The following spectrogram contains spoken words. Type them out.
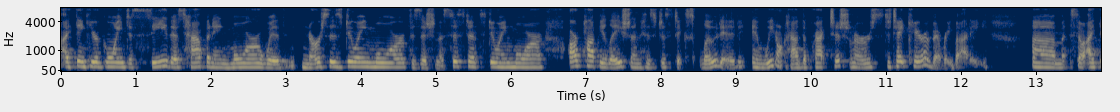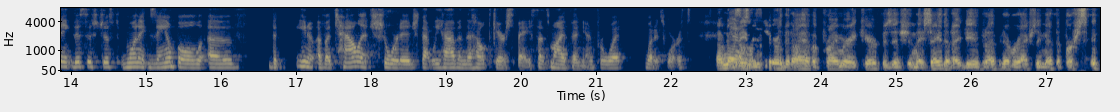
I think you're going to see this happening more with nurses doing more, physician assistants doing more. Our population has just exploded, and we don't have the practitioners to take care of everybody. Um, so I think this is just one example of the you know of a talent shortage that we have in the healthcare space. That's my opinion for what what it's worth. I'm not even sure that I have a primary care physician. They say that I do, but I've never actually met the person.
